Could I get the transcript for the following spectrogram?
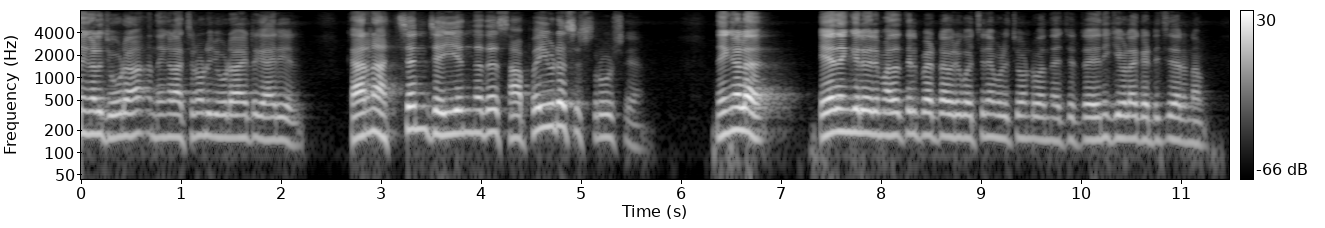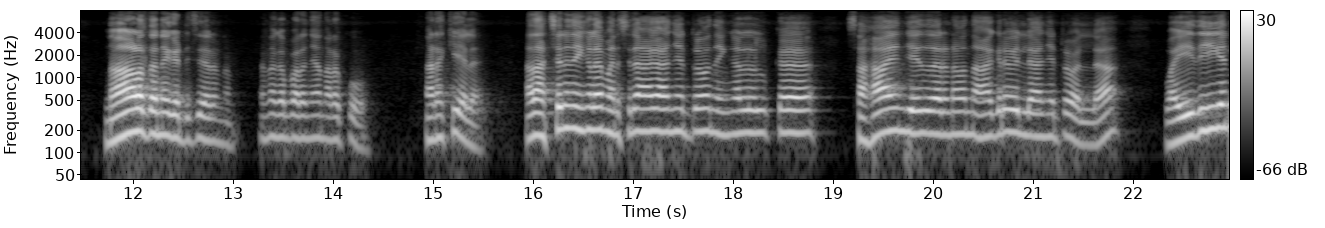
നിങ്ങൾ ചൂടാ നിങ്ങൾ അച്ഛനോട് ചൂടായിട്ട് കാര്യമില്ല. കാരണം അച്ഛൻ ചെയ്യുന്നത് സഭയുടെ ശുശ്രൂഷയാണ്. നിങ്ങൾ ഏതെങ്കിലും ഒരു മതത്തിൽപ്പെട്ട ഒരു കൊച്ചിനെ വിളിച്ചുകൊണ്ട് വന്ന് വെച്ചിട്ട് എനിക്ക് ഇവളെ കെട്ടിച്ചു തരണം നാളെ തന്നെ കെട്ടിച്ചു തരണം എന്നൊക്കെ പറഞ്ഞാൽ നടക്കുമോ നടക്കുകയല്ലേ. അത് അച്ഛന് നിങ്ങളെ മനസ്സിലാകാഞ്ഞിട്ടോ നിങ്ങൾക്ക് സഹായം ചെയ്തു തരണമെന്ന് ആഗ്രഹമില്ലാഞ്ഞിട്ടോ അല്ല വൈദികൻ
